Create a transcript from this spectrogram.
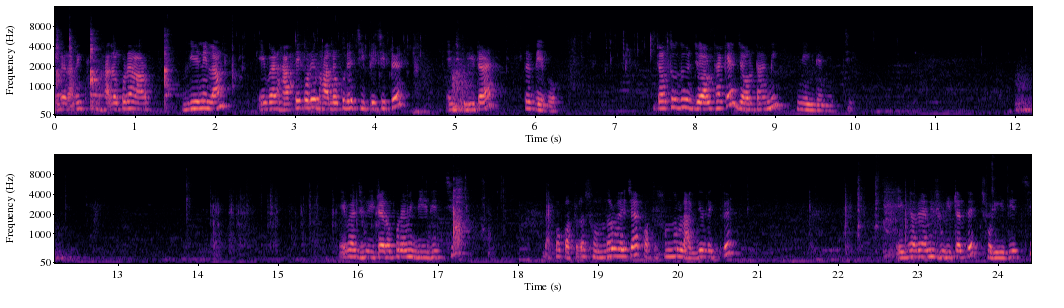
এবার আমি খুব ভালো করে আর ধুয়ে নিলাম। এবার হাতে করে ভালো করে চিপে চিপে এই ঝুড়িটাতে দেব। যত দূর জল থাকে জলটা আমি নিংড়ে নিচ্ছি। এবার ঝুড়িটার উপরে আমি দিয়ে দিচ্ছি। দেখো কতটা সুন্দর হয়েছে আর কত সুন্দর লাগছে দেখতে। এইভাবে আমি ঝুড়িটাতে ছড়িয়ে দিচ্ছি।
